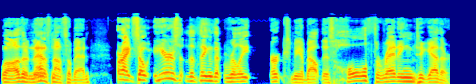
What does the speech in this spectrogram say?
Well, other than that, it's not so bad. All right, so here's the thing that really irks me about this whole threading together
